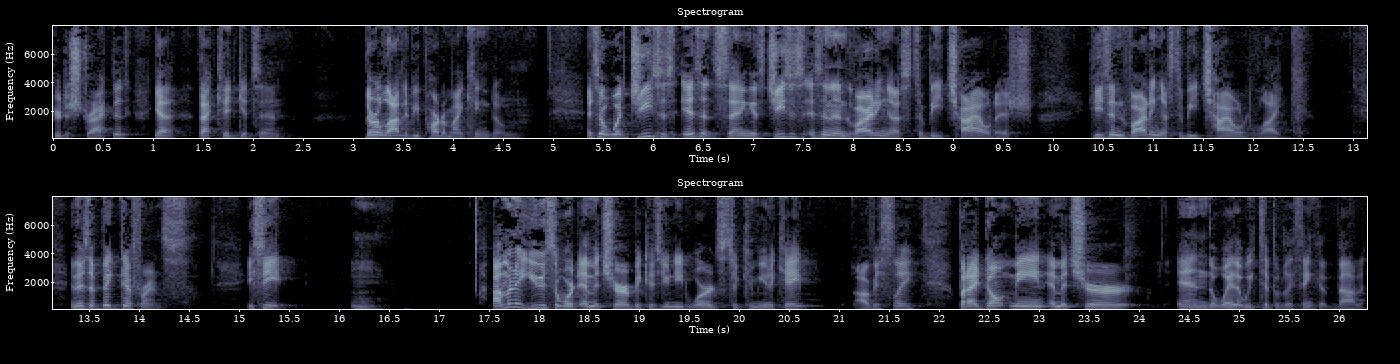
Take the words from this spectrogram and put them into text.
you're distracted. Yeah, that kid gets in. They're allowed to be part of my kingdom. And so, what Jesus isn't saying is, Jesus isn't inviting us to be childish, He's inviting us to be childlike. And there's a big difference. You see, Mm. I'm going to use the word immature because you need words to communicate, obviously, but I don't mean immature in the way that we typically think about it.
